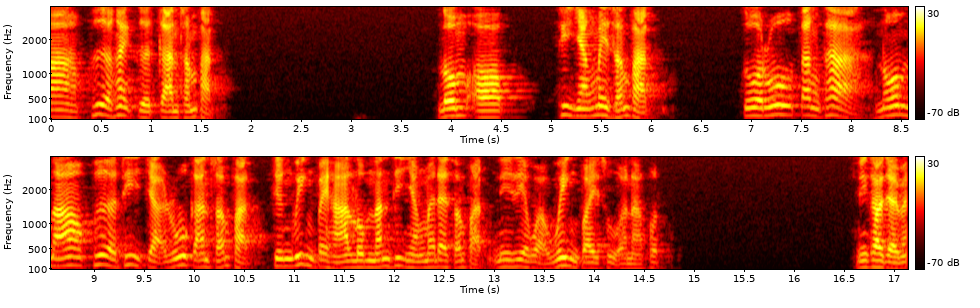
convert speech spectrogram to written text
มาเพื่อให้เกิดการสัมผัส ลมออกที่ยังไม่สัมผัส ตัวรู้ตั้งท่า โน้มน้าวเพื่อที่จะรู้การสัมผัส จึงวิ่งไปหาลมนั้นที่ยังไม่ได้สัมผัส นี่เรียกว่าวิ่งไปสู่อนาคต นี่เข้าใจไหม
